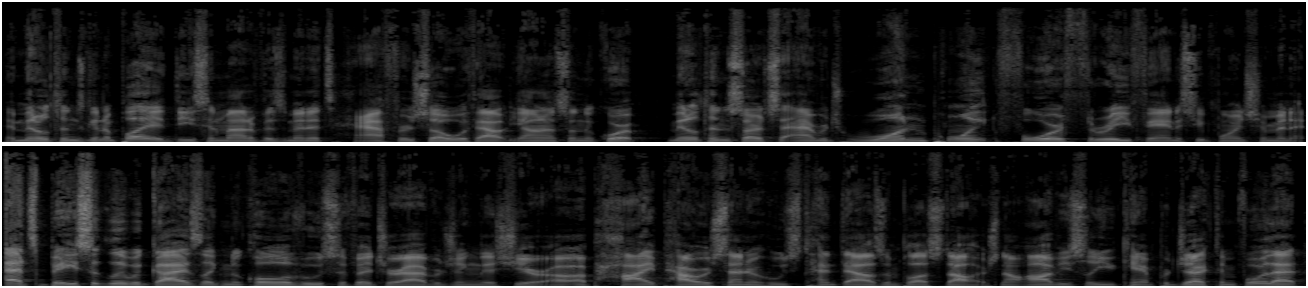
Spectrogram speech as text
And Middleton's going to play a decent amount of his minutes, half or so without Giannis on the court. Middleton starts to average 1.43 fantasy points per minute. That's basically what guys like Nikola Vucevic are averaging this year, a high power center who's 10,000 plus dollars. Now, obviously, you can't project him for that,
